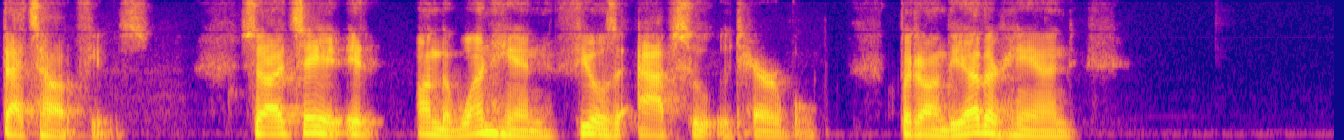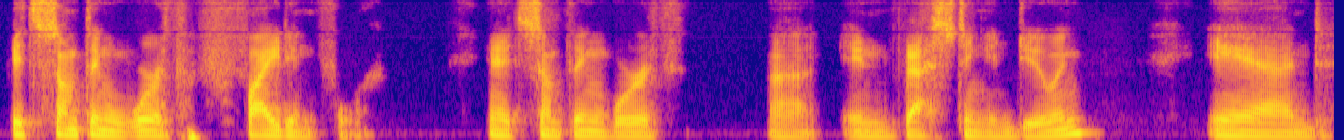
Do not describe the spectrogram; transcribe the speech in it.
that's how it feels. So I'd say it, it on the one hand feels absolutely terrible, but on the other hand, it's something worth fighting for. And it's something worth uh, investing in doing. And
